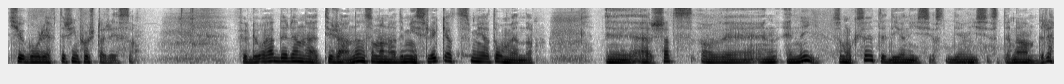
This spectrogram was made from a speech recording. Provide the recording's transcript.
20 år efter sin första resa. För då hade den här tyrannen som han hade misslyckats med att omvända eh, ersatts av eh, en, en ny som också hette Dionysios, Dionysios den andre.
